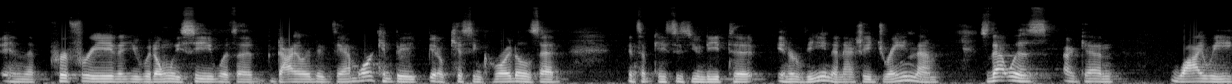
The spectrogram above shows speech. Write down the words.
in the periphery that you would only see with a dilated exam, or it can be you know kissing choroidals that in some cases you need to intervene and actually drain them. So that was, again, why we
